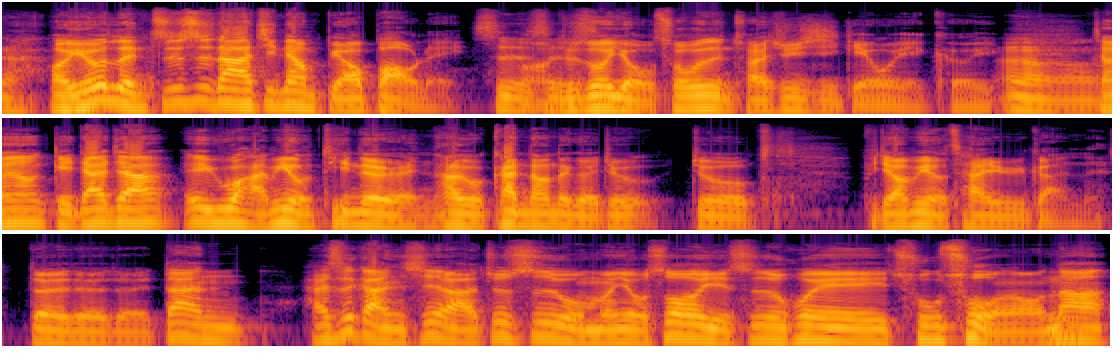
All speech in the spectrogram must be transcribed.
哦，有冷知识大家尽量不要爆雷，是，是，是，就说有时候你传讯息给我也可以，嗯，这样给大家，诶，如果还没有听的人，他如果看到那个就就比较没有参与感的。对对对，但还是感谢啦，就是我们有时候也是会出错哦，嗯、那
